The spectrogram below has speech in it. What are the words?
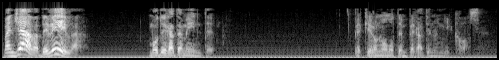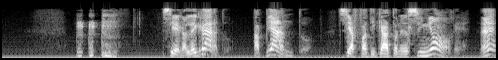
Mangiava, beveva moderatamente perché era un uomo temperato in ogni cosa. si è rallegrato, ha pianto, si è affaticato nel Signore, eh?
